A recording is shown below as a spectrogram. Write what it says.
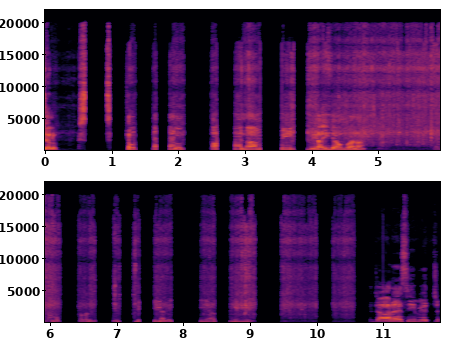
ਚਲੋ। ਨਾ ਵੀ ਵੇਲਾਈ ਜਾਊਂਗਾ ਨਾ। ਜਾ ਰਹੇ ਸੀ ਵਿੱਚ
